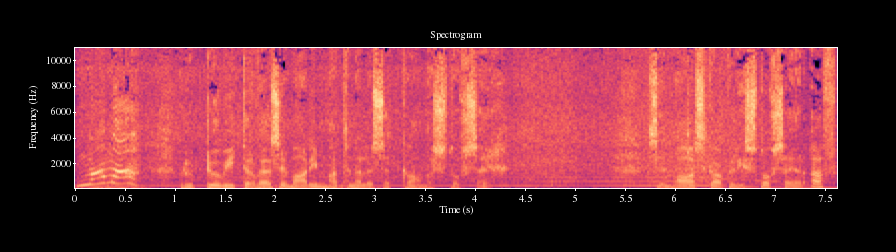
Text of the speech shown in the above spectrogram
Mamma, Roep Toby terwyl sy ma die mat in hulle sitkamer stofsuig. Sy ma skakel die stofsuier af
